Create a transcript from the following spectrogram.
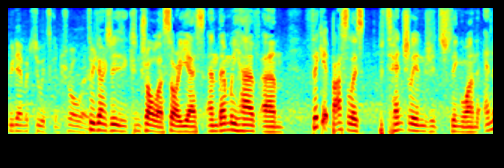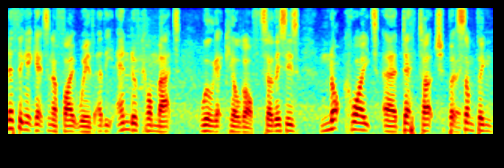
Three damage to its controller. Three damage to its controller, sorry, yes. And then we have um, Thicket Basilisk, potentially an interesting one. Anything it gets in a fight with at the end of combat will get killed off. So this is not quite uh, Death Touch, but right. something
